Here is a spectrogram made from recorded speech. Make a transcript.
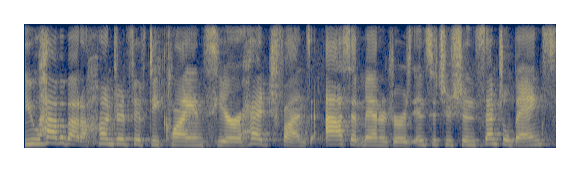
You have about 150 clients here, hedge funds, asset managers, institutions, central banks,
